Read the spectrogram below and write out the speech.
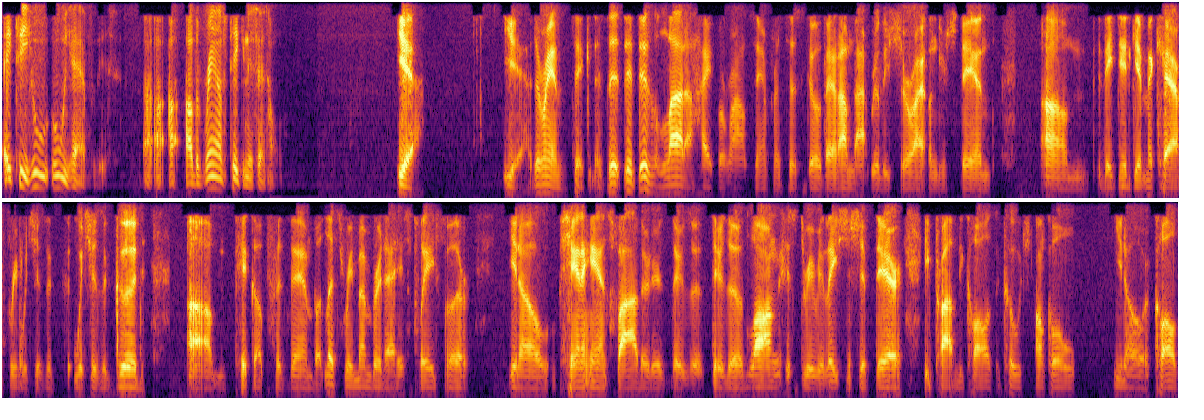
At who who we have for this? Are, are, are the Rams taking this at home? Yeah. Yeah, the Rams are taking this. There, there, there's a lot of hype around San Francisco that I'm not really sure I understand. Um, they did get McCaffrey, which is a which is a good um, pickup for them. But let's remember that he's played for, you know, Shanahan's father. There's there's a there's a long history relationship there. He probably calls the coach Uncle, you know, or calls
